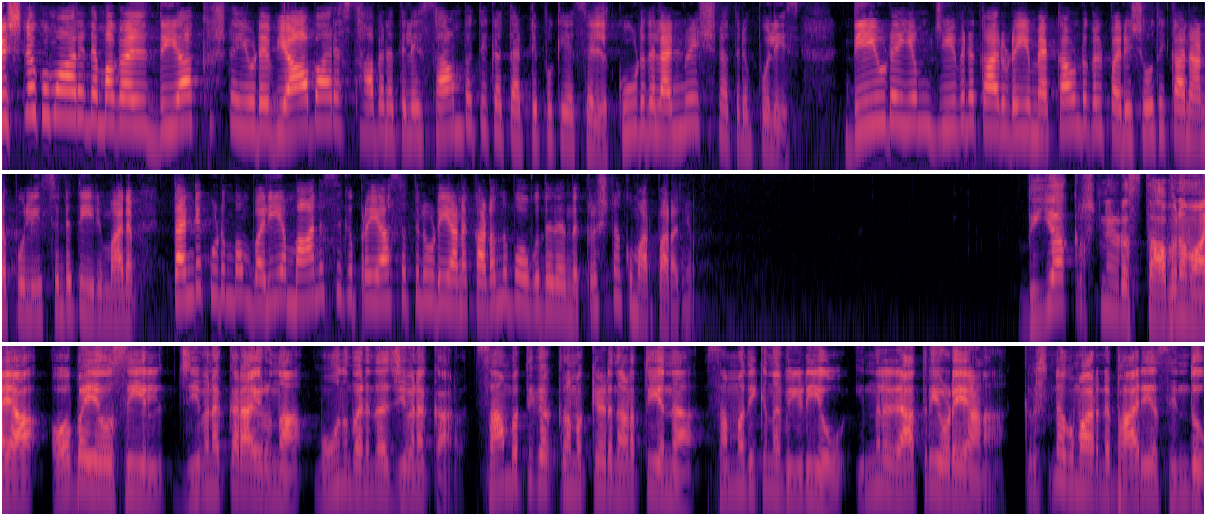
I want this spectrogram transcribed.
കൃഷ്ണകുമാറിന്റെ മകൾ ദിയാകൃഷ്ണയുടെ വ്യാപാര സ്ഥാപനത്തിലെ സാമ്പത്തിക തട്ടിപ്പ് കേസിൽ കൂടുതൽ അന്വേഷണത്തിന് പോലീസ്. ദിയുടെയും ജീവനക്കാരുടെയും അക്കൗണ്ടുകൾ പരിശോധിക്കാനാണ് പോലീസിന്റെ തീരുമാനം. തന്റെ കുടുംബം വലിയ മാനസിക പ്രയാസത്തിലൂടെയാണ് കടന്നുപോകുന്നതെന്ന് കൃഷ്ണകുമാർ പറഞ്ഞു. ദിയ കൃഷ്ണയുടെ സ്ഥാപനമായ ഓബയോസിയിൽ ജീവനക്കാരായിരുന്ന മൂന്ന് വനിതാ ജീവനക്കാർ സാമ്പത്തിക ക്രമക്കേട് നടത്തിയെന്ന് സമ്മതിക്കുന്ന വീഡിയോ ഇന്നലെ രാത്രിയോടെയാണ് കൃഷ്ണകുമാറിന്റെ ഭാര്യ സിന്ധു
